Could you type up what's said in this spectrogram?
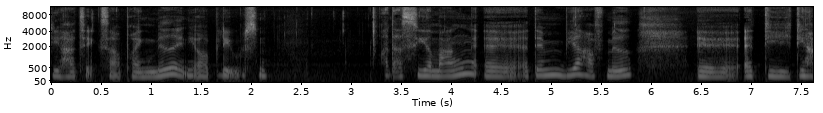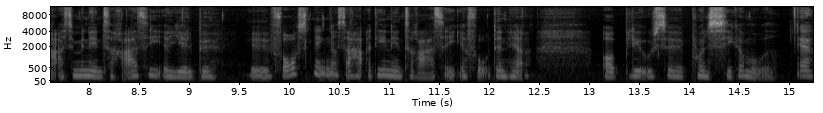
de har tænkt sig at bringe med ind i oplevelsen. Og der siger mange øh, af dem, vi har haft med, øh, at de, de har simpelthen en interesse i at hjælpe øh, forskning, og så har de en interesse i at få den her oplevelse på en sikker måde. Ja,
